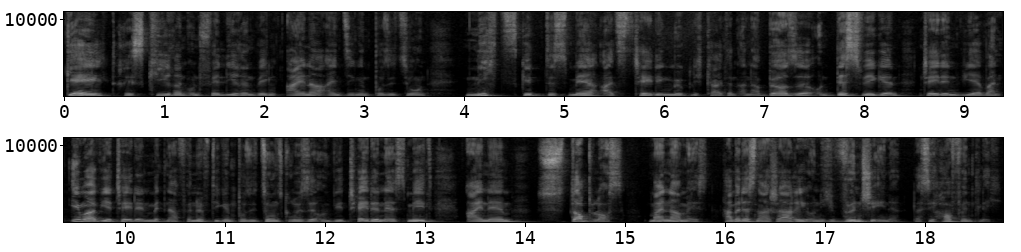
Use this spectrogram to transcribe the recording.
Geld riskieren und verlieren wegen einer einzigen Position. Nichts gibt es mehr als Trading-Möglichkeiten an der Börse und deswegen traden wir, wann immer wir traden, mit einer vernünftigen Positionsgröße und wir traden es mit einem Stop-Loss. Mein Name ist Hamid Nashari und ich wünsche Ihnen, dass Sie hoffentlich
